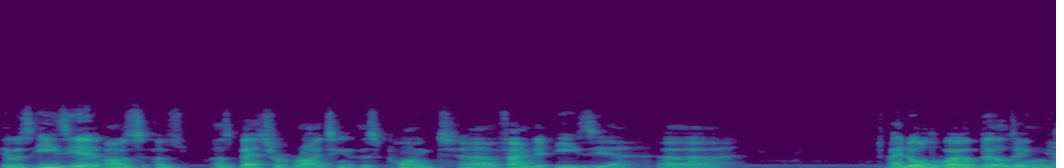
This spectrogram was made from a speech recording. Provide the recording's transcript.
it was easier. I was, I was, I was better at writing at this point. Uh, found it easier. Uh, and all the world building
